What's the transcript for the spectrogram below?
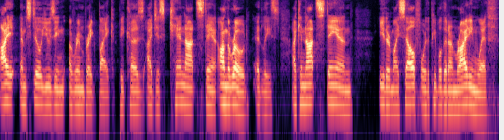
I am still using a rim brake bike because I just cannot stand on the road at least. I cannot stand either myself or the people that I'm riding with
